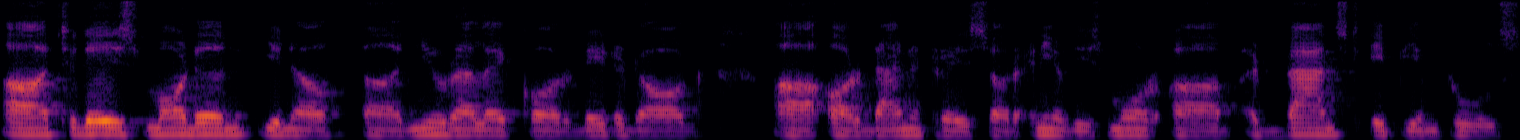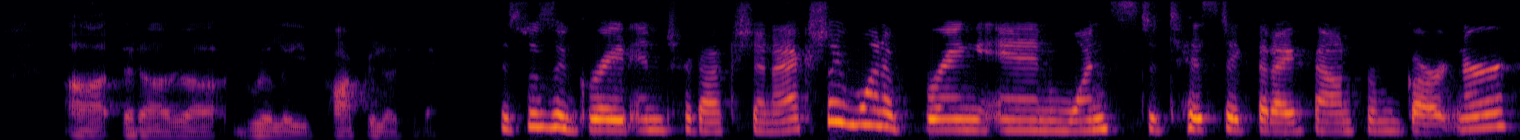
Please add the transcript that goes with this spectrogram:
uh, today's modern you know uh, New Relic or Datadog or Dynatrace or any of these more advanced APM tools that are really popular today. This was a great introduction. I actually want to bring in one statistic that I found from Gartner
